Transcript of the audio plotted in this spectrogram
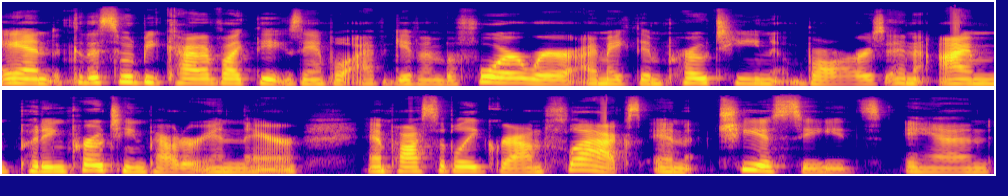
And this would be kind of like the example I've given before, where I make them protein bars and I'm putting protein powder in there and possibly ground flax and chia seeds and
